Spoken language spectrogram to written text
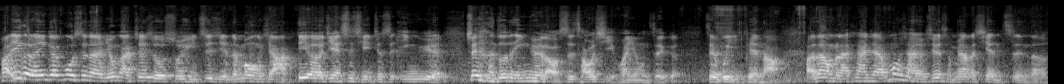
好，一个人一个故事呢，勇敢追逐属于你自己的梦想。第二件事情就是音乐，所以很多的音乐老师超喜欢用这个这部影片啊。好，那我们来看一下，梦想有些什么样的限制呢？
